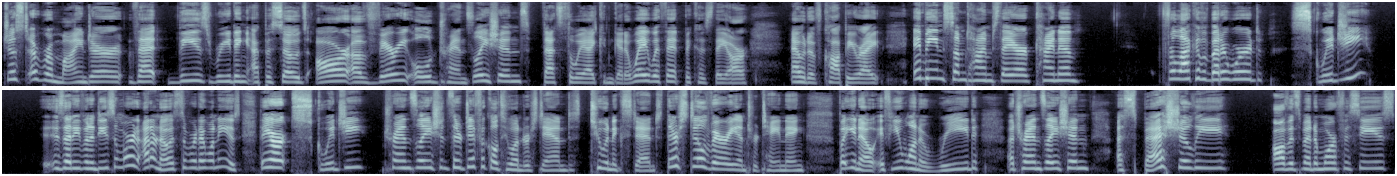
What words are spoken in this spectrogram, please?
just a reminder that these reading episodes are of very old translations. That's the way I can get away with it because they are out of copyright. It means sometimes they are kind of, for lack of a better word, squidgy. Is that even a decent word? I don't know. It's the word I want to use. They are squidgy translations. They're difficult to understand to an extent. They're still very entertaining. But, you know, if you want to read a translation, especially Ovid's Metamorphoses,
